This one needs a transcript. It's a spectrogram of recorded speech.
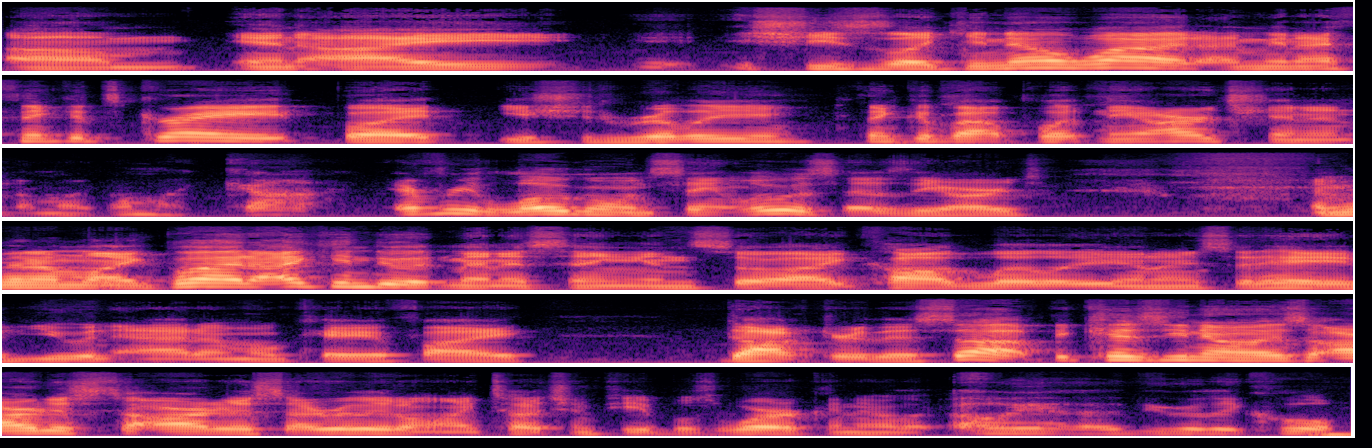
um, and I she's like, you know what? I mean, I think it's great, but you should really think about putting the arch in it. I'm like, oh my god, every logo in St. Louis has the arch. And then I'm like, but I can do it menacing. And so I called Lily and I said, hey, if you and Adam okay if I doctor this up? Because you know, as artist to artist, I really don't like touching people's work. And they're like, oh yeah, that'd be really cool.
